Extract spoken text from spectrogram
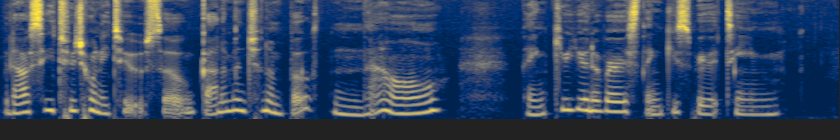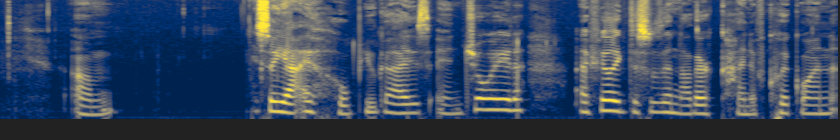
but now I see 222, so gotta mention them both now. Thank you, universe. Thank you, spirit team. Um, so yeah, I hope you guys enjoyed. I feel like this was another kind of quick one.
